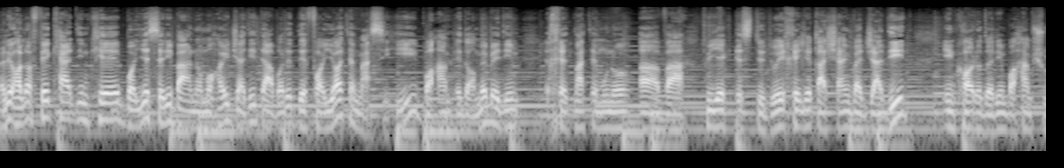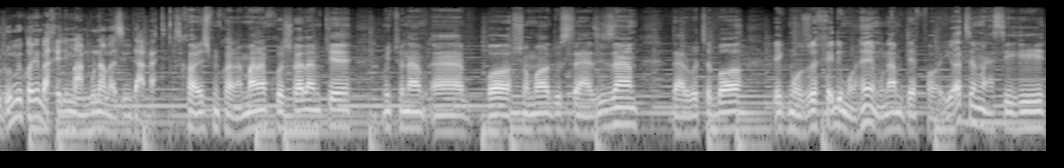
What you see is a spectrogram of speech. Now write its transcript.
ولی حالا فکر کردیم که با یه سری برنامه های جدید درباره دفاعیات مسیحی با هم ادامه بدیم. خدمتمون رو و توی یک استودیوی خیلی قشنگ و جدید این کار رو داریم با هم شروع می‌کنیم و خیلی ممنونم از این دعوتت. خواهش می‌کنم. منم خوشحالم که می‌تونم با شما دوست عزیزم در رابطه با یک موضوع خیلی مهم اونم دفاعیات مسیحی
